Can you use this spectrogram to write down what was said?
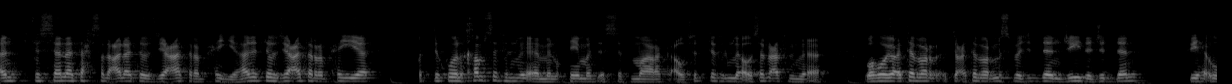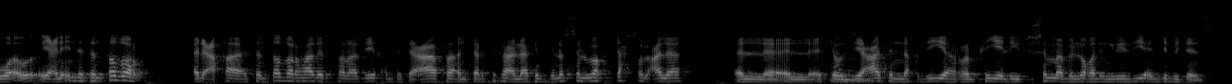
أنت في السنة تحصل على توزيعات ربحية هذه التوزيعات الربحية قد تكون 5% من قيمة استثمارك أو 6% أو 7% وهو يعتبر تعتبر نسبة جدا جيدة جدا في يعني أنت تنتظر العقا تنتظر هذه الصناديق أن تتعافى أن ترتفع لكن في نفس الوقت تحصل على التوزيعات النقدية الربحية اللي تسمى باللغة الإنجليزية الديفيدنز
